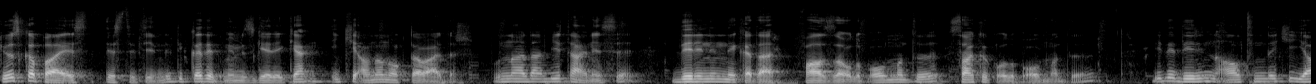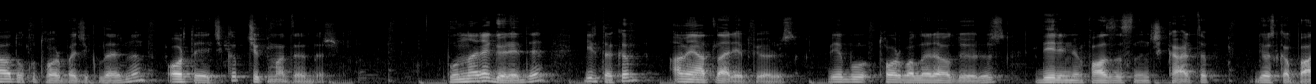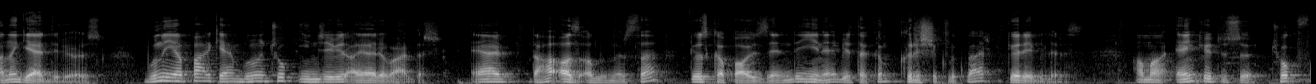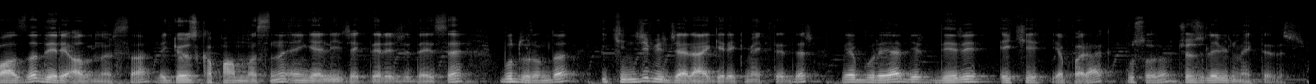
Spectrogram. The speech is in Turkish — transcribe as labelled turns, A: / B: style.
A: Göz kapağı es- estetiğinde dikkat etmemiz gereken iki ana nokta vardır. Bunlardan bir tanesi derinin ne kadar fazla olup olmadığı, sarkık olup olmadığı. Bir de derinin altındaki yağ doku torbacıklarının ortaya çıkıp çıkmadığıdır. Bunlara göre de bir takım ameliyatlar yapıyoruz. Ve bu torbaları alıyoruz. Derinin fazlasını çıkartıp göz kapağına gerdiriyoruz. Bunu yaparken bunun çok ince bir ayarı vardır. Eğer daha az alınırsa göz kapağı üzerinde yine bir takım kırışıklıklar görebiliriz. Ama en kötüsü çok fazla deri alınırsa ve göz kapanmasını engelleyecek derecedeyse bu durumda ikinci bir cerrahi gerekmektedir ve buraya bir deri eki yaparak bu sorun çözülebilmektedir.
